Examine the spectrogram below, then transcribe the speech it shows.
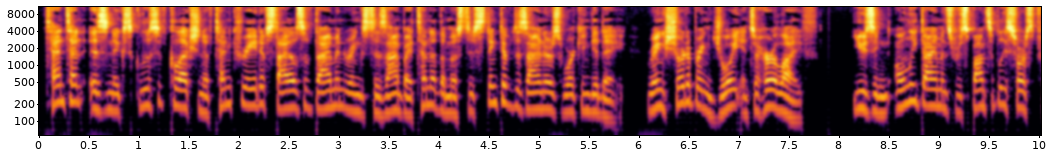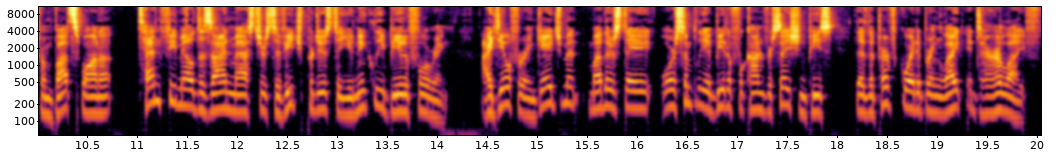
1010 is an exclusive collection of 10 creative styles of diamond rings designed by 10 of the most distinctive designers working today, rings sure to bring joy into her life. Using only diamonds responsibly sourced from Botswana, 10 female design masters have each produced a uniquely beautiful ring. Ideal for engagement, Mother's Day, or simply a beautiful conversation piece, they're the perfect way to bring light into her life.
